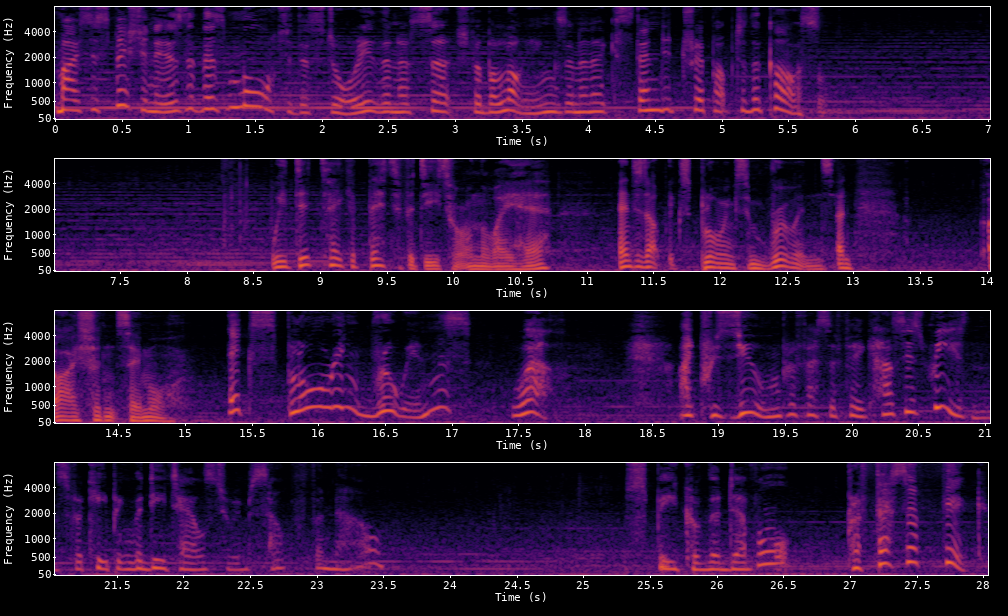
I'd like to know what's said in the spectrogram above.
My suspicion is that there's more to the story than a search for belongings and an extended trip up to the castle. We did take a bit of a detour on the way here. Ended up exploring some ruins, and I shouldn't say more. Exploring ruins? Well, I presume Professor Fig has his reasons for keeping the details to himself for now. Speak of the devil, Professor Fig.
